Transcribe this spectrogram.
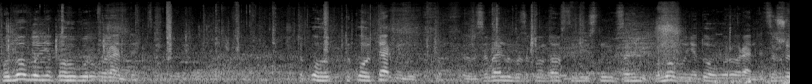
поновлення договору оренди. Такого, такого терміну в земельному законодавстві не існує взагалі. Поновлення договору оренди. Це що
